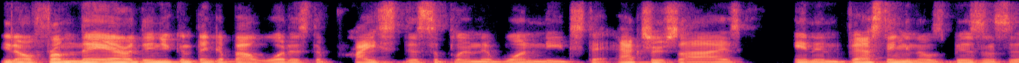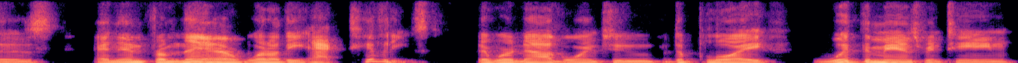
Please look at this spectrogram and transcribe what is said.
you know, from there, then you can think about what is the price discipline that one needs to exercise in investing in those businesses and then from there, what are the activities that we're now going to deploy with the management team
